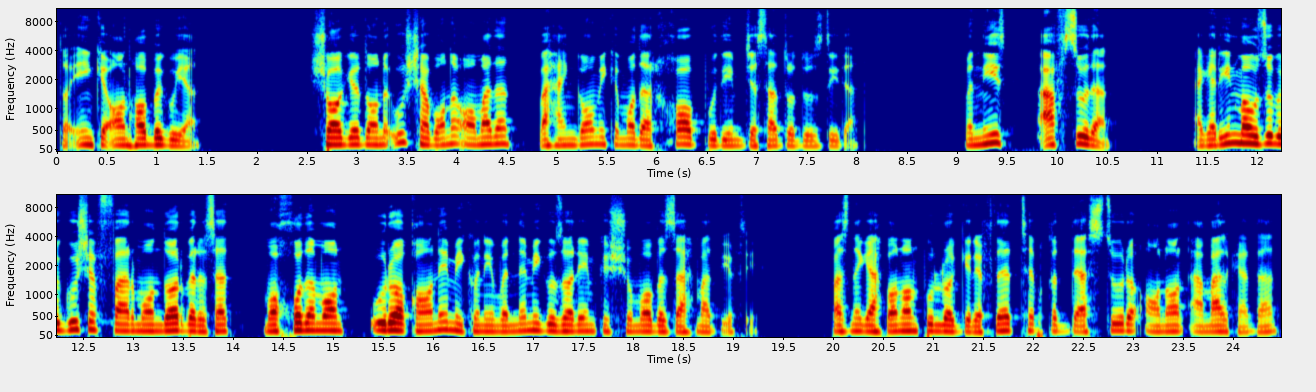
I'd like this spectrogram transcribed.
تا اینکه آنها بگویند. شاگردان او شبانه آمدند و هنگامی که ما در خواب بودیم جسد را دزدیدند و نیز افزودند. اگر این موضوع به گوش فرماندار برسد ما خودمان او را قانع می کنیم و نمی‌گذاریم که شما به زحمت بیفتید. پس نگهبانان پول را گرفته طبق دستور آنان عمل کردند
